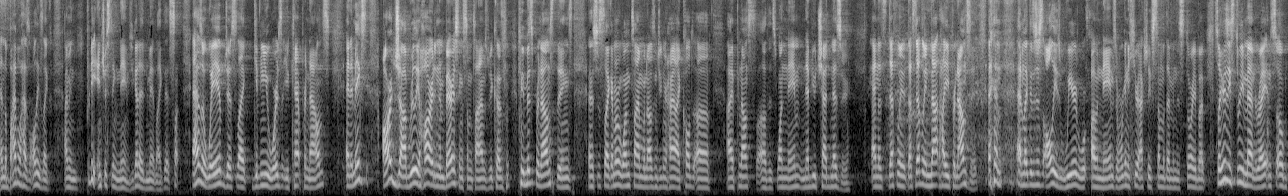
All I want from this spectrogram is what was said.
And the Bible has all these, like, I mean, pretty interesting names. You got to admit, like, it has a way of just, like, giving you words that you can't pronounce. And it makes our job really hard and embarrassing sometimes because we mispronounce things. And it's just like, I remember one time when I was in junior high, I called, uh, I pronounced uh, this one name, Nebuchadnezzar and it's definitely that's definitely not how you pronounce it. And and like there's just all these weird uh, names, and we're gonna hear actually some of them in this story. But so here's these three men, right? And so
